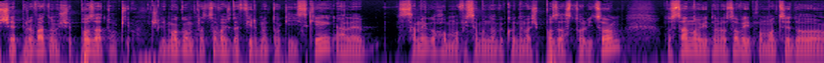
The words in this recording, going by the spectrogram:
przeprowadzą się poza Tokio, czyli mogą pracować dla firmy tokijskiej, ale samego home office będą wykonywać poza stolicą, dostaną jednorazowej pomocy do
